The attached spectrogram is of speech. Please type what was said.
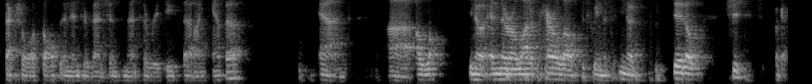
sexual assault and interventions meant to reduce that on campus. And uh, a lo- you know, and there are a lot of parallels between the, you know, did a she okay.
